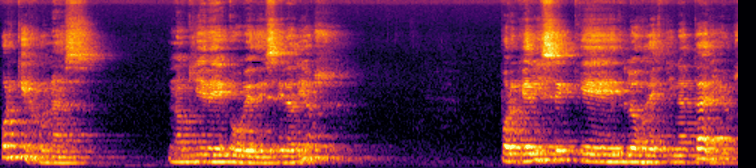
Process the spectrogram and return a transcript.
¿Por qué Jonás no quiere obedecer a Dios? Porque dice que los destinatarios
